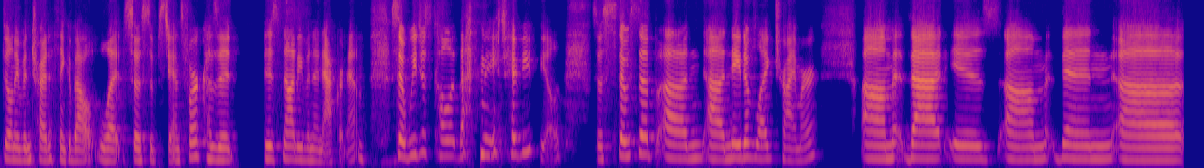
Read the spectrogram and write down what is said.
don't even try to think about what SOSIP stands for because it is not even an acronym. So we just call it that in the HIV field. So SOSIP uh, uh, native like trimer um, that is um, then uh,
